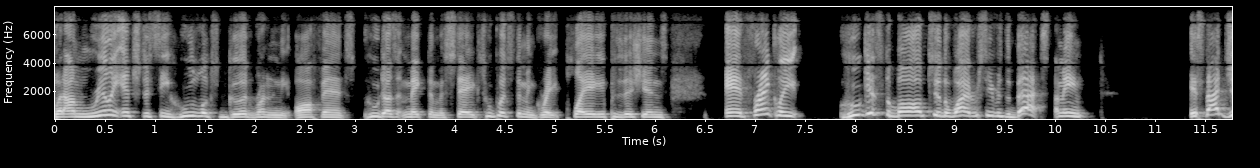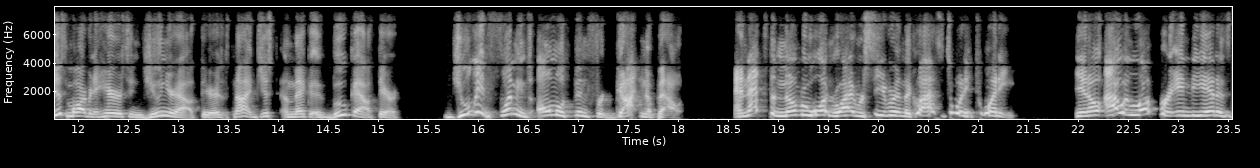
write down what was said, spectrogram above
But I'm really interested to see who looks good running the offense, who doesn't make the mistakes, who puts them in great play positions, and frankly, who gets the ball to the wide receivers the best. I mean, it's not just Marvin Harrison Jr. out there. It's not just Emeka Egbuka out there. Julian Fleming's almost been forgotten about. And that's the number one wide receiver in the class of 2020. You know, I would love for Indiana's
